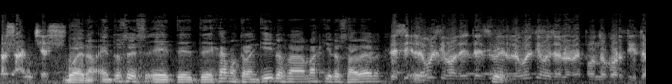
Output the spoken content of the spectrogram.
a Sánchez. bueno, entonces eh, te, te dejamos tranquilos, nada más quiero saber. Eh, lo último, de- decime sí. lo último y te lo respondo cortito.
